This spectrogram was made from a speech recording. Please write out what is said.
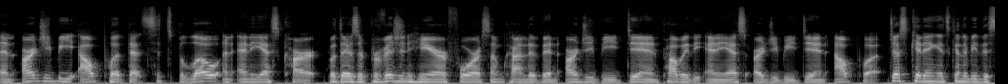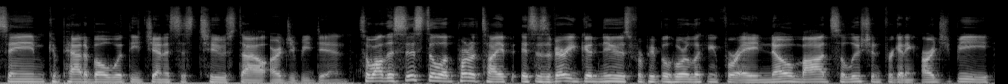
an RGB output that sits below an NES cart, but there's a provision here for some kind of an RGB DIN, probably the NES RGB DIN output. Just kidding, it's gonna be the same compatible with the Genesis 2 style RGB DIN. So while this is still a prototype, this is very good news for people who are looking for a no mod solution for getting RGB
